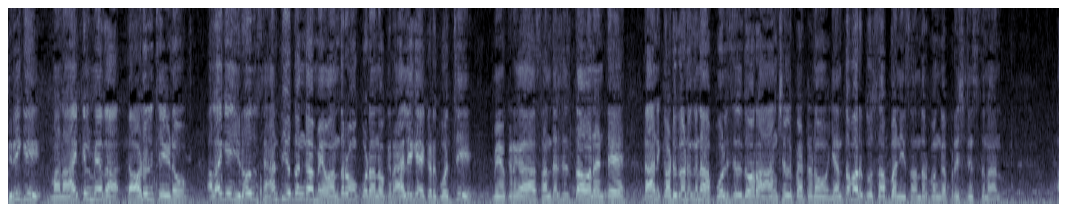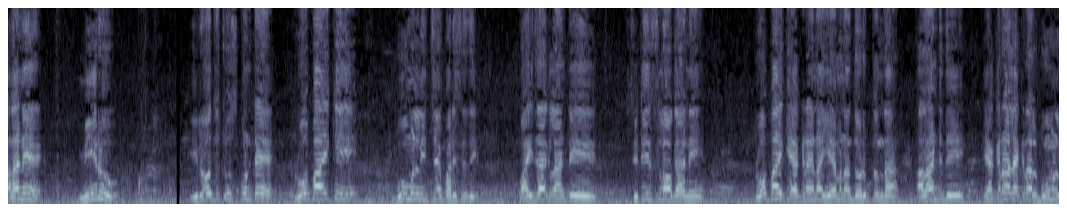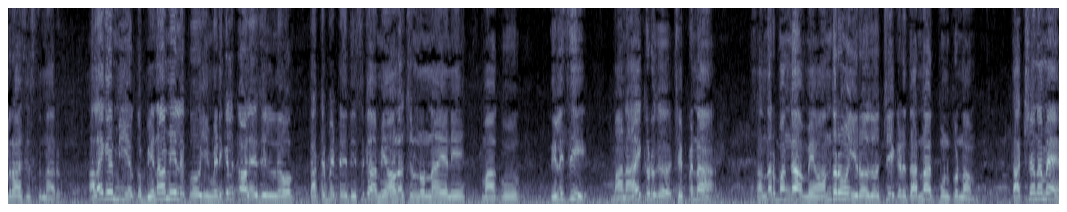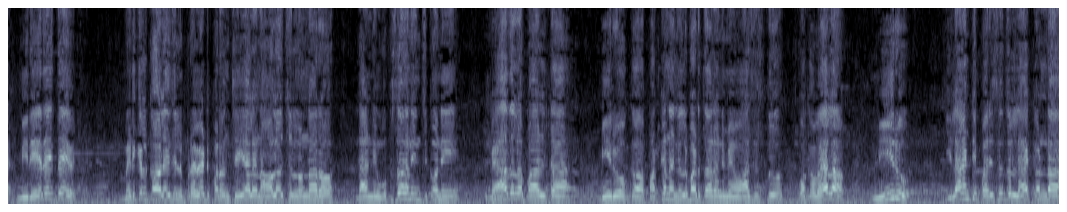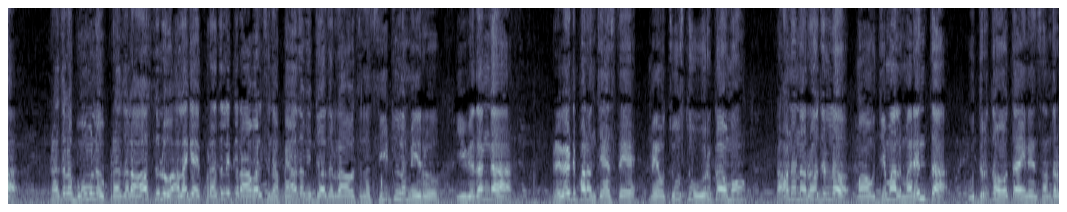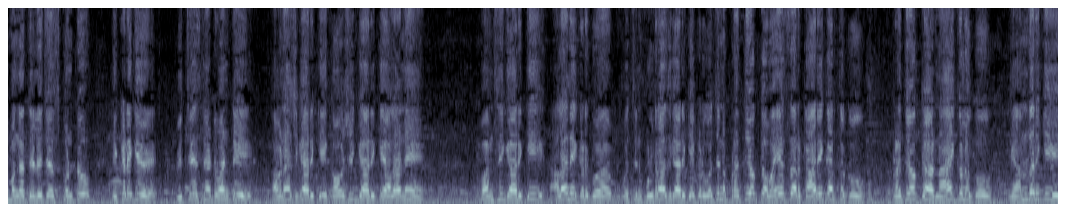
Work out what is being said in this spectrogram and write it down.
తిరిగి మా నాయకుల మీద దాడులు చేయడం అలాగే ఈరోజు శాంతియుతంగా మేమందరం కూడా ఒక ర్యాలీగా ఇక్కడికి వచ్చి మేము ఇక్కడ సందర్శిస్తామనంటే దానికి అడుగడుగున పోలీసుల ద్వారా ఆంక్షలు పెట్టడం ఎంతవరకు సబ్బని ఈ సందర్భంగా ప్రశ్నిస్తున్నాను. అలానే మీరు ఈరోజు చూసుకుంటే రూపాయికి భూములను ఇచ్చే పరిస్థితి. వైజాగ్ లాంటి సిటీస్లో రూపాయికి ఎక్కడైనా ఏమైనా దొరుకుతుందా? అలాంటిది ఎకరాల ఎకరాల భూములు రాసిస్తున్నారు. అలాగే మీ యొక్క బినామీలకు ఈ మెడికల్ కాలేజీలను కట్టబెట్టే దిశగా మీ ఆలోచనలు ఉన్నాయని మాకు తెలిసి మా నాయకుడు చెప్పిన సందర్భంగా మేమందరం ఈరోజు వచ్చి ఇక్కడ ధర్నాకు పూనుకున్నాం. తక్షణమే మీరు ఏదైతే మెడికల్ కాలేజీలు ప్రైవేట్ పరం చేయాలనే ఆలోచనలు ఉన్నారో దాన్ని ఉపసంహరించుకొని పేదల పాలిట మీరు ఒక పక్కన నిలబడతారని మేము ఆశిస్తూ ఒకవేళ మీరు ఇలాంటి పరిస్థితులు లేకుండా ప్రజల భూములు ప్రజల ఆస్తులు అలాగే ప్రజలకు రావాల్సిన పేద విద్యార్థులు రావాల్సిన సీట్లను మీరు ఈ విధంగా ప్రైవేటు పరం చేస్తే మేము చూస్తూ ఊరుకోము. రానున్న రోజుల్లో మా ఉద్యమాలు మరింత ఉధృతం అవుతాయి నేను సందర్భంగా తెలియజేసుకుంటూ ఇక్కడికి విచ్చేసినటువంటి అవినాష్ గారికి కౌశిక్ గారికి అలానే వంశీ గారికి అలానే ఇక్కడికి వచ్చిన పులిరాజు గారికి ఇక్కడికి వచ్చిన ప్రతి ఒక్క వైఎస్ఆర్ కార్యకర్తకు ప్రతి ఒక్క నాయకులకు మీ అందరికీ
